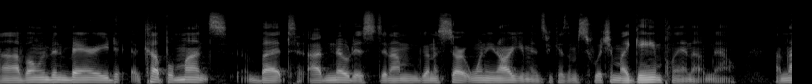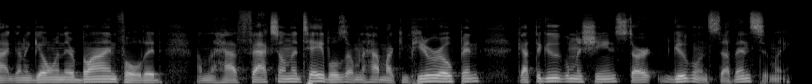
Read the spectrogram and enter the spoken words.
Uh, I've only been married a couple months, but I've noticed, and I'm going to start winning arguments because I'm switching my game plan up now. I'm not going to go in there blindfolded. I'm going to have facts on the tables. I'm going to have my computer open, got the Google machine, start Googling stuff instantly.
